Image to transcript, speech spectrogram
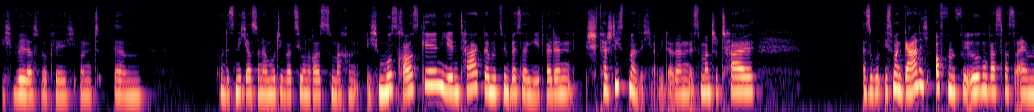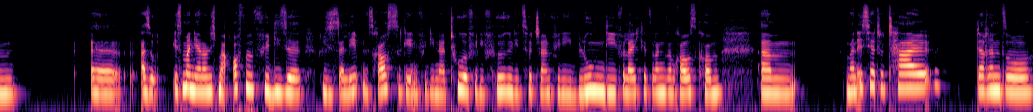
Ich will das wirklich. Und, ähm, und es nicht aus so einer Motivation rauszumachen. Ich muss rausgehen jeden Tag, damit es mir besser geht, weil dann verschließt man sich ja wieder. Dann ist man total also ist man gar nicht offen für irgendwas, was einem, äh, also ist man ja noch nicht mal offen für, diese, für dieses Erlebnis rauszugehen, für die Natur, für die Vögel, die zwitschern, für die Blumen, die vielleicht jetzt langsam rauskommen. Ähm, man ist ja total darin so,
